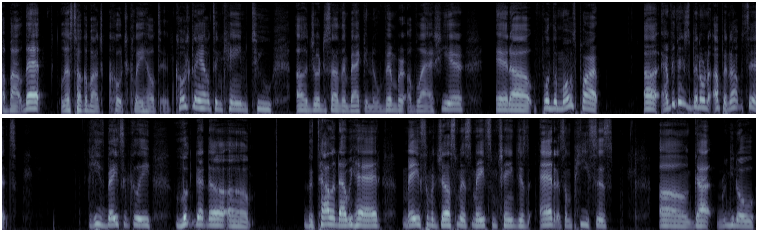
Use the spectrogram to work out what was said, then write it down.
about that let's talk about Coach Clay Helton. Coach Clay Helton came to uh, Georgia Southern back in November of last year, and uh, for the most part, uh, everything's been on the up and up since. He's basically looked at the uh, the talent that we had, made some adjustments, made some changes, added some pieces, uh, got you know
